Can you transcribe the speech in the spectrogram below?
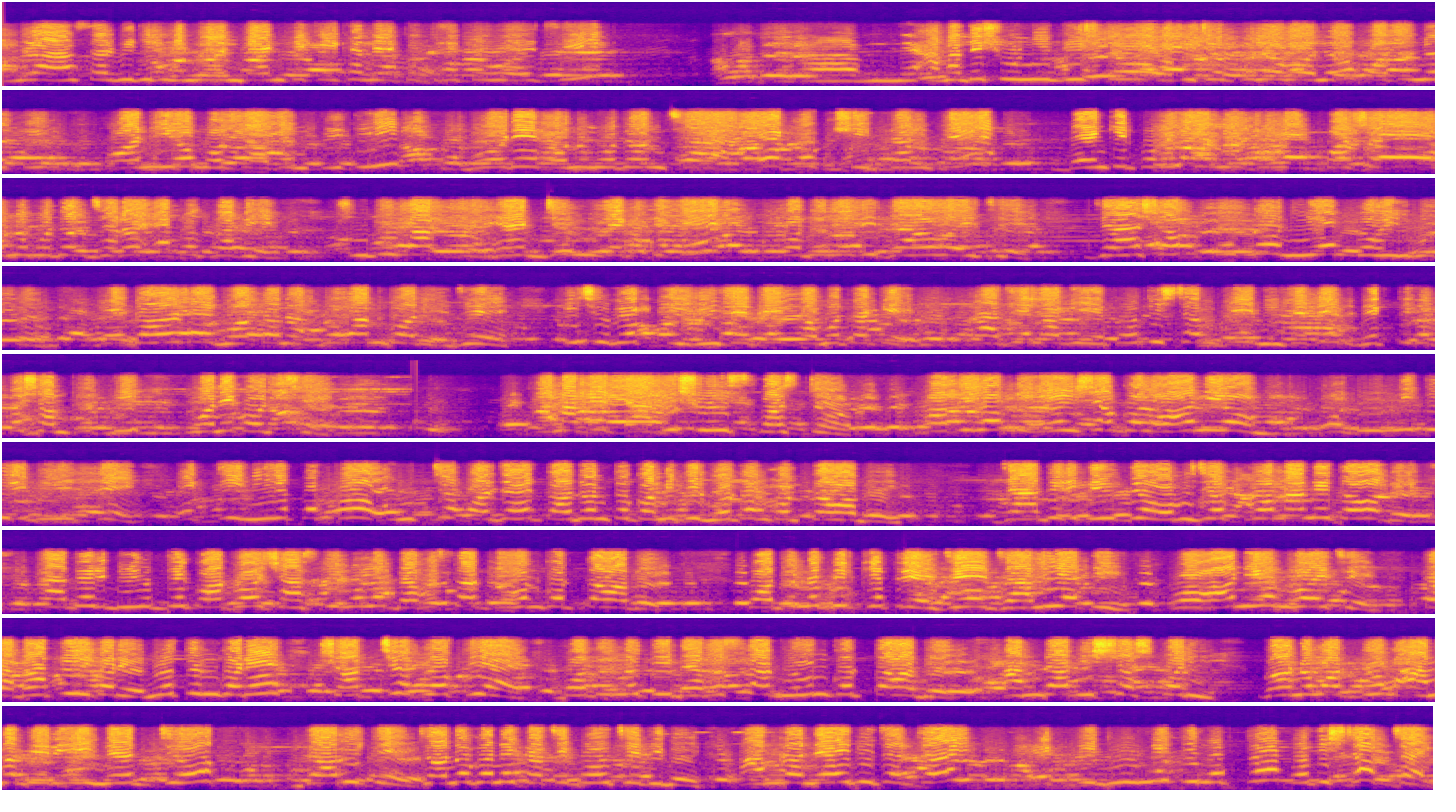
আমরা answer BD উন্নয়ন থেকে এখানে একত্রিত হয়েছি। আমাদের সুনির্দিষ্ট অভিযোগগুলো হলো, পদোন্নতি, অনিয়ম ও স্বজনপ্রীতি বোর্ডের অনুমোদন ছাড়া একক সিদ্ধান্তে ব্যাংকের পরিচালনা পর্ষদের অনুমোদন ছাড়া এককভাবে শুধুমাত্র একজন ব্যক্তিকে পদোন্নতি দেওয়া হয়েছে, যা বহির্ভূত নিজেদের ব্যক্তিগত সম্পত্তি মনে করছে। আমাদের দাবি সুস্পষ্ট। এই সকল অনিয়ম ও দুর্নীতির বিরুদ্ধে একটি নিরপেক্ষ উচ্চ পর্যায়ের তদন্ত কমিটি গঠন করতে হবে। যাদের বিরুদ্ধে অভিযোগ প্রমাণিত হবে, তাদের বিরুদ্ধে কঠোর শাস্তিমূলক ব্যবস্থা গ্রহণ করতে হবে। পদোন্নতির ক্ষেত্রে যে জালিয়াতি ও অনিয়ম হয়েছে, তা বাতিল করে, নতুন করে স্বচ্ছ প্রক্রিয়ায় পদোন্নতি ব্যবস্থা গ্রহণ করতে হবে। আমরা বিশ্বাস করি, গণমাধ্যম আমাদের এই ন্যায্য দাবিকে জনগণের কাছে পৌঁছে দিবে। আমরা ন্যায় বিচার চাই, একটি দুর্নীতিমুক্ত প্রতিষ্ঠান চাই।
